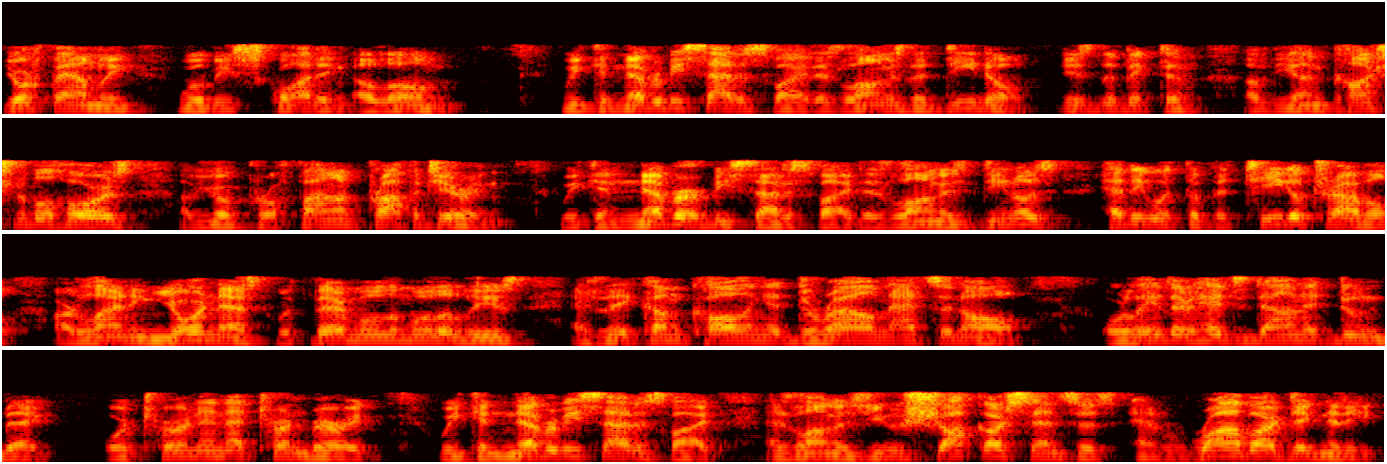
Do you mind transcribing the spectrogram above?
your family will be squatting alone. We can never be satisfied as long as the Dino is the victim of the unconscionable horrors of your profound profiteering. We can never be satisfied as long as Dinos, heavy with the fatigue of travel, are lining your nest with their moola moola leaves as they come calling at Doral Nats and all or lay their heads down at Doonbeg, or turn in at Turnberry. We can never be satisfied as long as you shock our senses and rob our dignity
